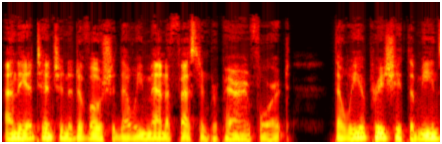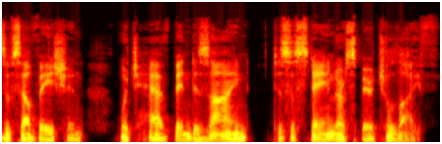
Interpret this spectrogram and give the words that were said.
and the attention and devotion that we manifest in preparing for it, that we appreciate the means of salvation which have been designed to sustain our spiritual life.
